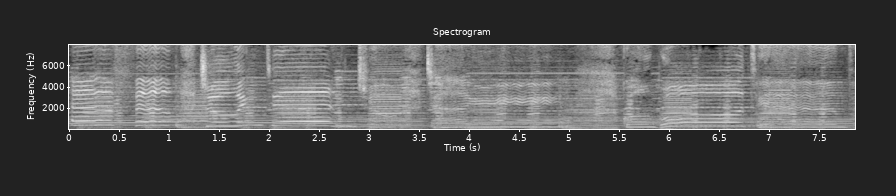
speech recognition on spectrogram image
FM 九零点九，嘉义广播电台。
